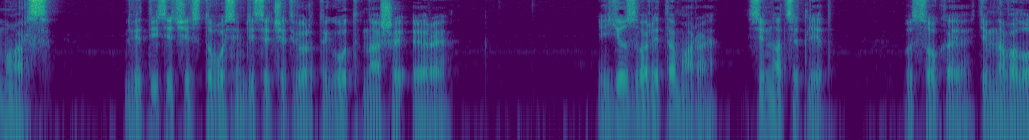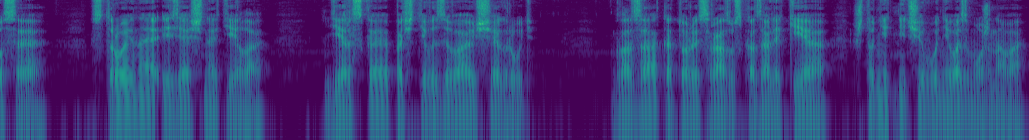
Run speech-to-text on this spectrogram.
Марс. 2184 год нашей эры. Ее звали Тамара, 17 лет. Высокая, темноволосая, стройное, изящное тело, дерзкая, почти вызывающая грудь. Глаза, которые сразу сказали Кеа, что нет ничего невозможного,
